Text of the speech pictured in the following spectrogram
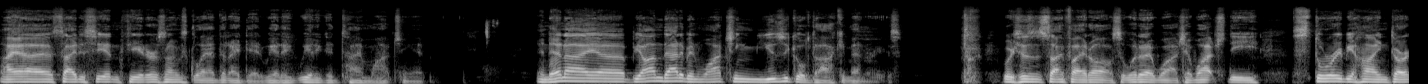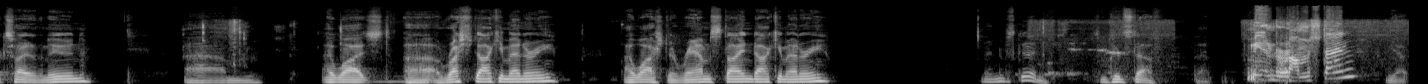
I uh, decided to see it in theaters, and I was glad that I did. We had a we had a good time watching it. And then I, uh, beyond that, I've been watching musical documentaries, which isn't sci-fi at all. So what did I watch? I watched the story behind Dark Side of the Moon. Um, I watched uh, a Rush documentary. I watched a Rammstein documentary and it was good. Some good stuff. But, Me and Rammstein. yep,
